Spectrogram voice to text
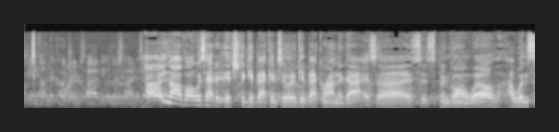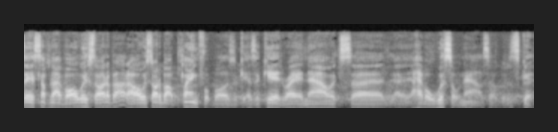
being on the coaching side, the other side of it? Uh, you know, I've always had an itch to get back into it, to get back around the guys. Uh, it's, it's been going well. I wouldn't say it's something I've always thought about. I always thought about playing football as a, as a kid, right? And now it's uh, I have a whistle now, so it's good.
